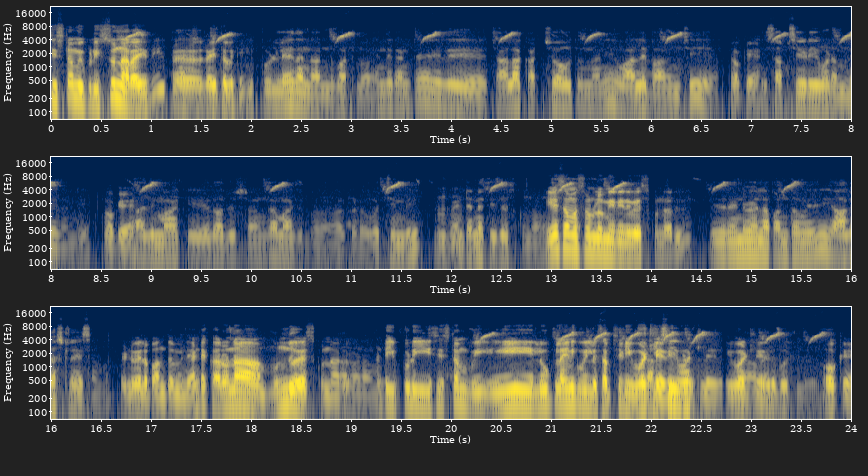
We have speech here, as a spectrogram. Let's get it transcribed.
సిస్టమ్? ఇప్పుడు ఇస్తున్నారా ఇది రైతులకి? ఇప్పుడు లేదండి అందుబాటులో. ఎందుకంటే ఇది చాలా ఖర్చు అవుతుందని వాళ్ళే భావించి ఓకే. సబ్సిడీ ఇవ్వడం లేదండి. ఓకే. అది మాకు ఏదో అదృష్టంగా మాకు అక్కడ వచ్చింది. వెంటనే తీసేసుకున్నాము. ఏ సంవత్సరంలో మీరు ఇది వేసుకున్నారు? ఇది రెండు వేల పంతొమ్మిది ఆగస్టులో వేసాము. రెండు వేల పంతొమ్మిది అంటే కరోనా ముందు వేసుకున్నారు. అంటే ఇప్పుడు ఈ సిస్టమ్ ఈ లూప్ లైన్కి వీళ్ళు సబ్సిడీ ఇవ్వట్లేదు. ఇవ్వట్లేదు. ఓకే.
